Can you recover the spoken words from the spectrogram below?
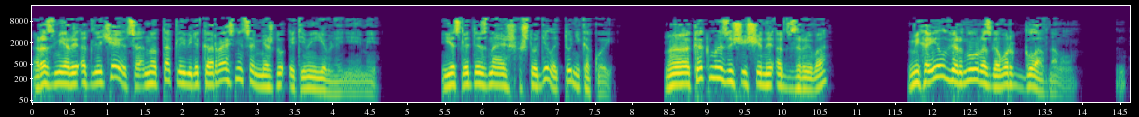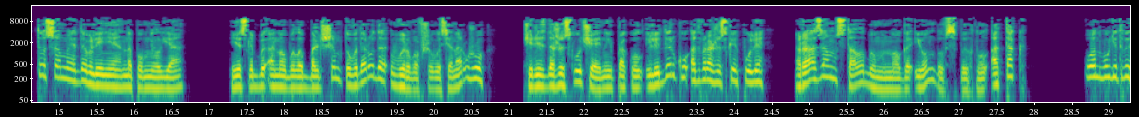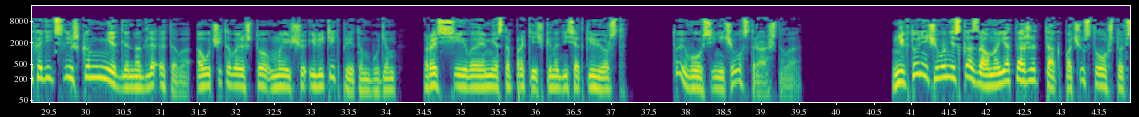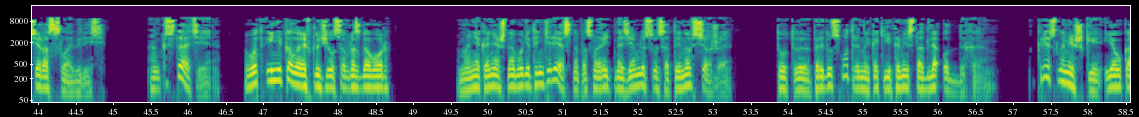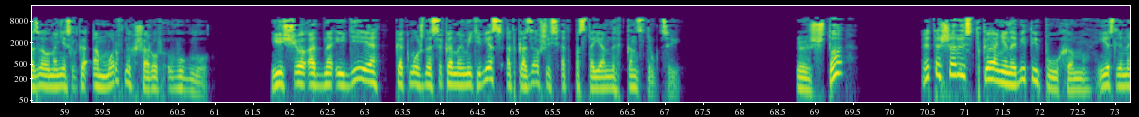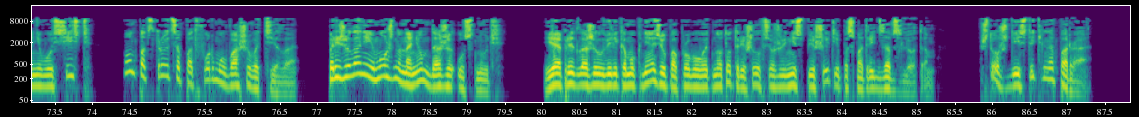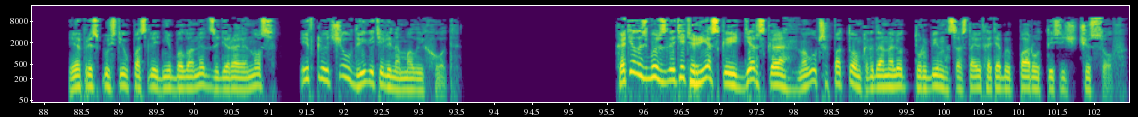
Размеры отличаются, но так ли велика разница между этими явлениями? Если ты знаешь, что делать, то никакой. А как мы защищены от взрыва? Михаил вернул разговор к главному. — То самое давление, — напомнил я. Если бы оно было большим, то водорода, вырвавшегося наружу, через даже случайный прокол или дырку от вражеской пули, разом стало бы много, и он бы вспыхнул. А так он будет выходить слишком медленно для этого, а учитывая, что мы еще и лететь при этом будем, рассеивая место протечки на десятки верст, то и вовсе ничего страшного. Никто ничего не сказал, но я даже так почувствовал, что все расслабились. Кстати, вот и Николай включился в разговор. Мне, конечно, будет интересно посмотреть на Землю с высоты, но все же. Тут э, предусмотрены какие-то места для отдыха. Кресла-мешки я указал на несколько аморфных шаров в углу. Еще одна идея, как можно сэкономить вес, отказавшись от постоянных конструкций. — Что? Это шар из ткани, набитый пухом. Если на него сесть, он подстроится под форму вашего тела. При желании можно на нем даже уснуть. Я предложил великому князю попробовать, но тот решил все же не спешить и посмотреть за взлетом. Что ж, действительно пора. Я приспустил последний баллонет, задирая нос, и включил двигатели на малый ход. Хотелось бы взлететь резко и дерзко, но лучше потом, когда налет турбин составит хотя бы пару тысяч часов.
